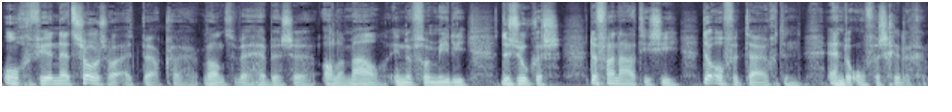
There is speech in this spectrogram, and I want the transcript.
ongeveer net zo zou uitpakken. Want we hebben ze allemaal in de familie. De zoekers, de fanatici, de overtuigden en de onverschilligen.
